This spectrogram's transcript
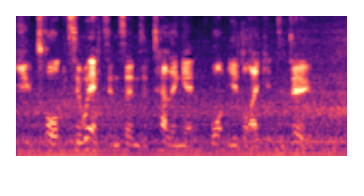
you talk to it in terms of telling it what you'd like it to do.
